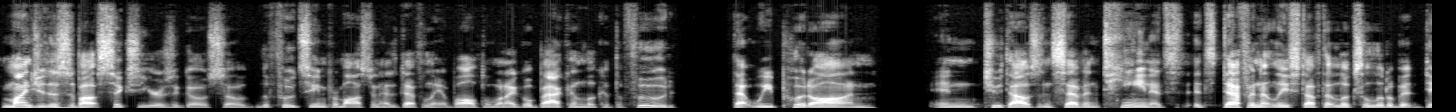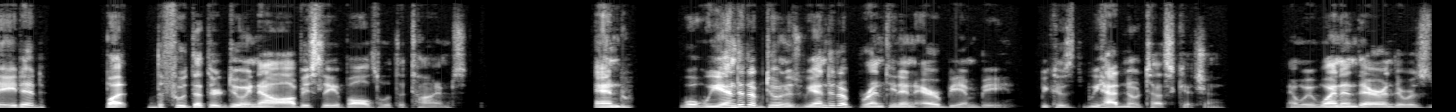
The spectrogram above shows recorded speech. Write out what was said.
Mind you, this is about six years ago. So the food scene from Austin has definitely evolved. And when I go back and look at the food that we put on in 2017, it's it's definitely stuff that looks a little bit dated, but the food that they're doing now obviously evolved with the times. And what we ended up doing is we ended up renting an Airbnb because we had no test kitchen. And we went in there and there was,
